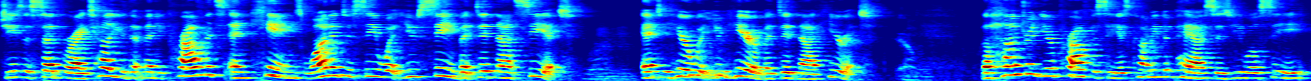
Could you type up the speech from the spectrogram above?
Jesus said, For I tell you that many prophets and kings wanted to see what you see, but did not see it, and to hear what you hear, but did not hear it. The hundred year prophecy is coming to pass, as you will see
